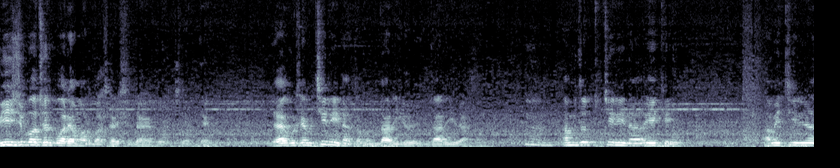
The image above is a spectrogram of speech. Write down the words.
বিশ বছর পরে আমার বাসায় এসে দেখা করেছি দেখা করছি আমি চিনি না তখন দাঁড়িয়ে হয়ে দাঁড়িয়ে রাখা। আমি তো চিনি না একেই। আমি চিনি না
